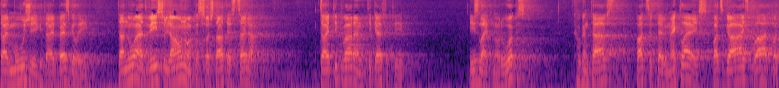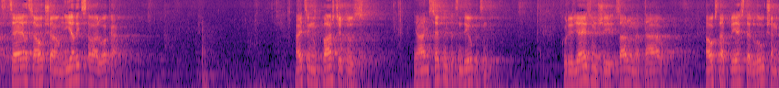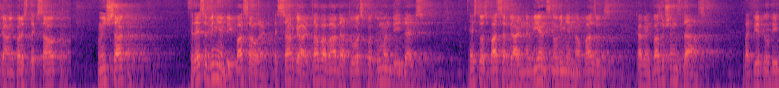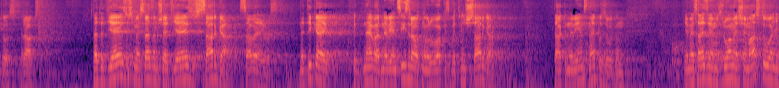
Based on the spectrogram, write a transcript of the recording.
tā ir mūžīga, tā ir bezgalīga. Tā noēd visu ļauno, kas var stāties ceļā. Tā ir tik varena, tik efektīva. Izlaikt no rokas, kaut gan Tēvs pats ir tevi meklējis, pats gājis klāt, pats cēlis augšā un ielicis savā rokā. Aicinu pāršķirt uz Jāņa 17, 12, kur ir jēzus šī saruna ar tēvu augstā priestera lūkšana, kā viņa parasti tiek saukta. Un viņš saka, kad es ar viņiem biju pasaulē, es sargāju tavā vārdā tos, ko tu man biji devis. Es tos pasargāju, un neviens no viņiem nav pazudis, kā vien pazušanas dēls, lai piepildītos raksts. Tātad Jēzus, mēs redzam šeit, Jēzus sargā savējos. Ne tikai, kad nevar neviens izraut no rokas, bet viņš sargā. Tā ka neviens nepazūd. Un Ja mēs aizējām uz romiešiem astoņi,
